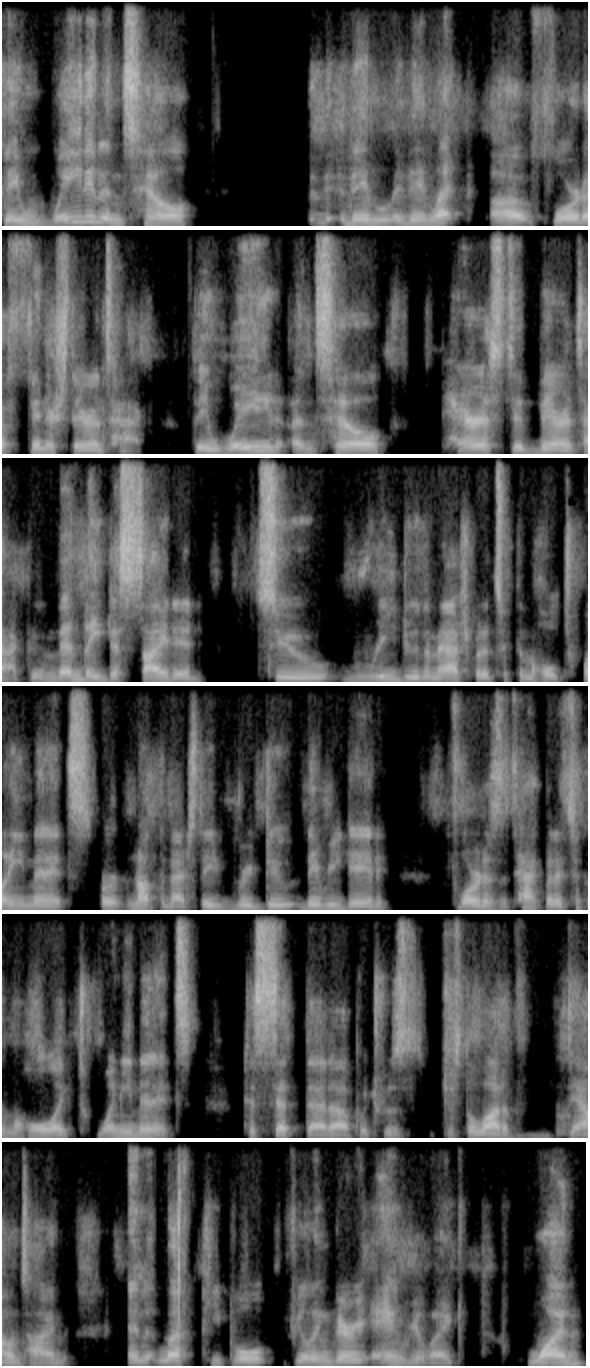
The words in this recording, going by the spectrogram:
they waited until they they let uh, Florida finish their attack. They waited until Paris did their attack, and then they decided to redo the match. But it took them a whole twenty minutes, or not the match. They redo they redid Florida's attack, but it took them a whole like twenty minutes to set that up, which was just a lot of downtime, and it left people feeling very angry. Like one,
